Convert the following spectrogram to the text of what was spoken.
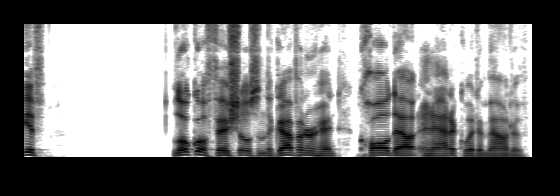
If local officials and the governor had called out an adequate amount of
